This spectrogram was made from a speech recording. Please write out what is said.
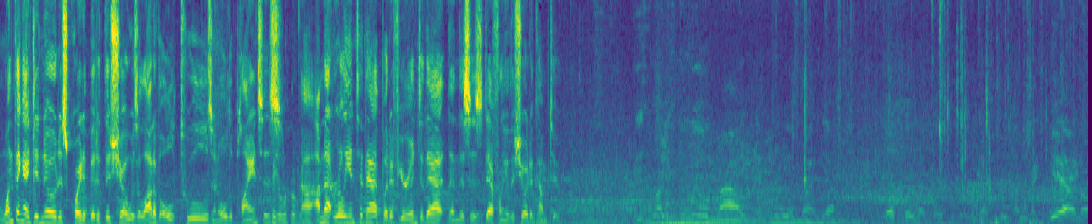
One thing I did notice quite a bit at this show was a lot of old tools and old appliances. Take a look over Uh. I'm not really into that, but if you're into that, then this is definitely the show to come to. This one is two-wheel drive and two-wheel drive, yeah? Both full like Yeah, I know.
